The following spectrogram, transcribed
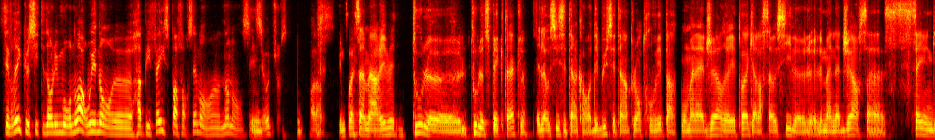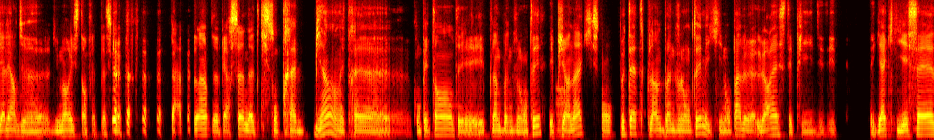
C'est vrai que si tu es dans l'humour noir, oui, non, euh, happy face, pas forcément. hein. Non, non, c'est Mm. c'est autre chose. Voilà. Une fois, ça m'est arrivé, tout le, tout le spectacle, et là aussi, c'était encore au début, c'était un plan trouvé par mon manager de l'époque. Alors, ça aussi, le, le- le manager, ça, c'est une galère d'humoriste, en fait, parce que t'as plein de personnes qui sont très bien et très euh, compétentes et, et plein de bonne volonté. Et puis, il y en a qui sont peut-être plein de bonne volonté, mais qui n'ont pas le, le reste. Et puis, des, des- des gars qui essaient,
